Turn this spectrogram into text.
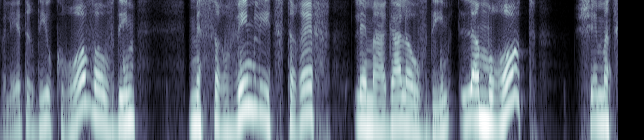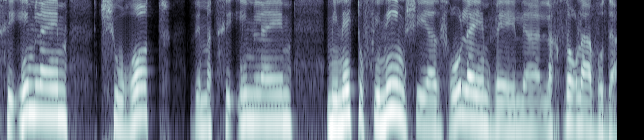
וליתר דיוק רוב העובדים, מסרבים להצטרף למעגל העובדים, למרות שמציעים להם תשורות ומציעים להם מיני תופינים שיעזרו להם ולחזור לעבודה.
